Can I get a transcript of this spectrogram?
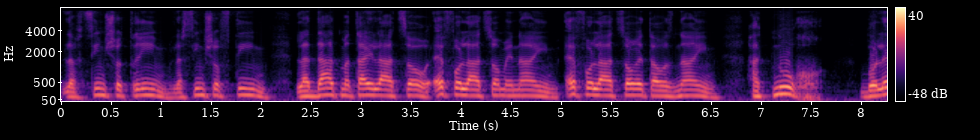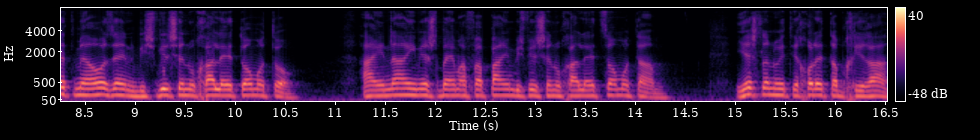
לשים שוטרים, לשים שופטים, לדעת מתי לעצור, איפה לעצום עיניים, איפה לעצור את האוזניים, התנוך, בולט מהאוזן בשביל שנוכל לאטום אותו. העיניים יש בהם עפעפיים בשביל שנוכל לעצום אותם. יש לנו את יכולת הבחירה.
